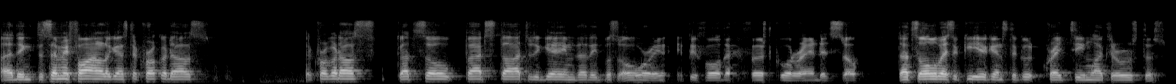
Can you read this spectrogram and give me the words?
I think the semifinal against the Crocodiles, the Crocodiles got so bad start to the game that it was over in, before the first quarter ended. So that's always a key against a good, great team like the Roosters.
